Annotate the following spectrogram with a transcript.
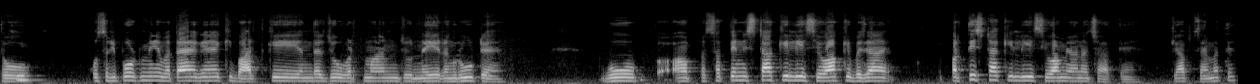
तो उस रिपोर्ट में बताया गया है कि भारत के अंदर जो वर्तमान जो नए रंगरूट हैं वो सत्यनिष्ठा के लिए सेवा के बजाय प्रतिष्ठा के लिए सेवा में आना चाहते हैं। क्या आप सहमत हैं?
